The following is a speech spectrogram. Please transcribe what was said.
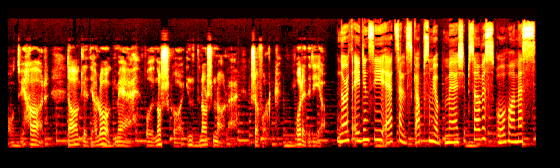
og at vi har daglig dialog med både norske og internasjonale sjøfolk og rederier. North Agency er et selskap som jobber med skipsservice og HMS.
